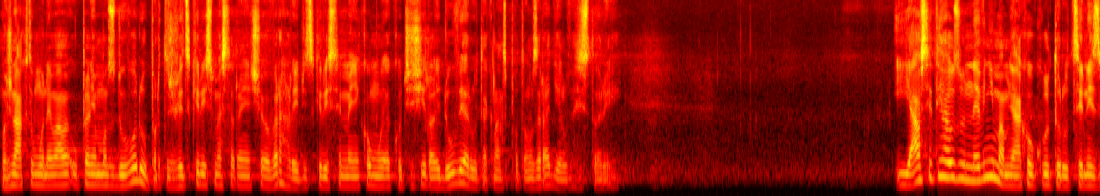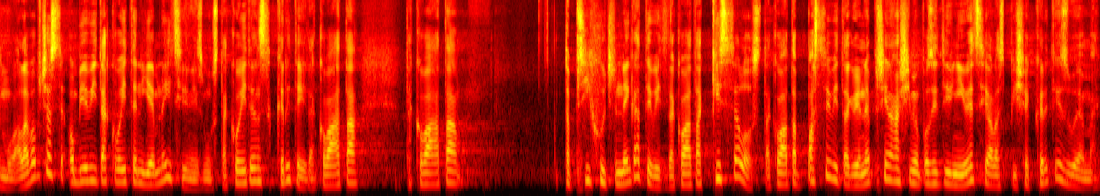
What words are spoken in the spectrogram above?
Možná k tomu nemáme úplně moc důvodu, protože vždycky, když jsme se do něčeho vrhli, vždycky, když jsme někomu jako Češi dali důvěru, tak nás potom zradil v historii já v City Houseu nevnímám nějakou kulturu cynismu, ale občas se objeví takový ten jemný cynismus, takový ten skrytý, taková ta, taková ta, ta příchuť negativity, taková ta kyselost, taková ta pasivita, kdy nepřinášíme pozitivní věci, ale spíše kritizujeme.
